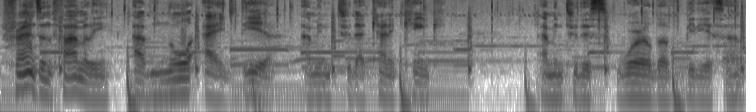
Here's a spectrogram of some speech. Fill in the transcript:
Friends and family have no idea I'm into that kind of kink. I'm into this world of BDSM.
